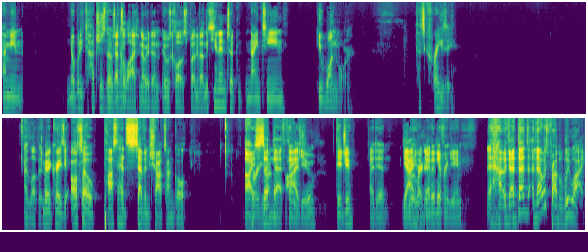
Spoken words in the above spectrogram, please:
I mean, Nobody touches those. That's numbers. a lie. No, he didn't. It was close, but No, that's MacKinnon took 19. he won more. That's crazy. I love it. Very crazy. Also, Pasta had seven shots on goal. I Bergeron said that. Thank you. Did you? I did. Yeah, I You were heard it. At a different game. that that that was probably why.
